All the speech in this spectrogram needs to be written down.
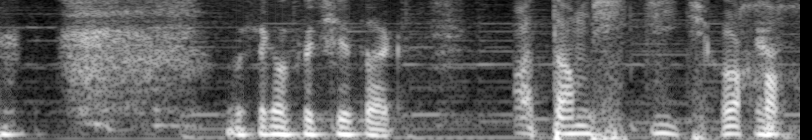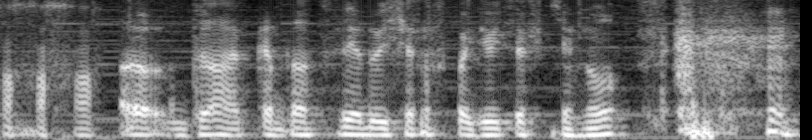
Во всяком случае, так. Отомстить! Ха-ха-ха-ха. Э, Да, когда в следующий раз пойдете в кино.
